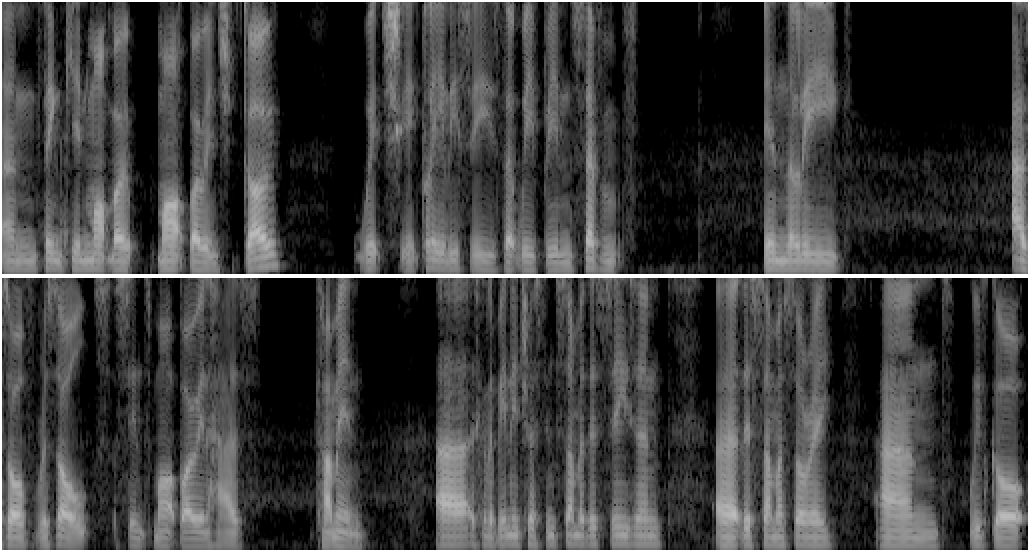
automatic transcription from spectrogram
and thinking Mark, Mo- Mark Bowen should go, which it clearly sees that we've been seventh in the league as of results since Mark Bowen has come in. Uh, it's going to be an interesting summer this season, uh, this summer, sorry, and we've got,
